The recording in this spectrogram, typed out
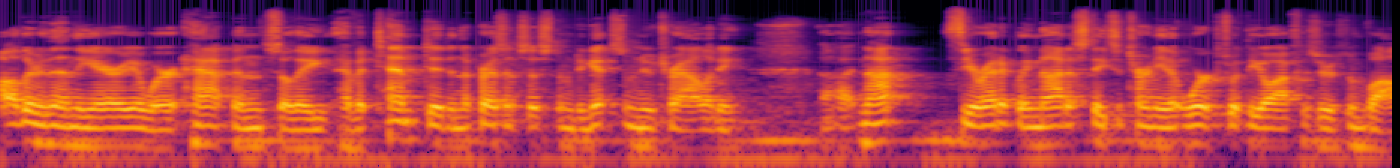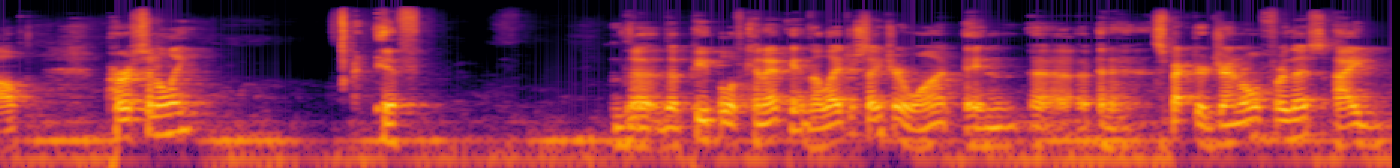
other than the area where it happened. So they have attempted in the present system to get some neutrality. Uh, not theoretically, not a state's attorney that works with the officers involved. Personally, if the, the people of Connecticut and the legislature want an, uh, an inspector general for this, I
